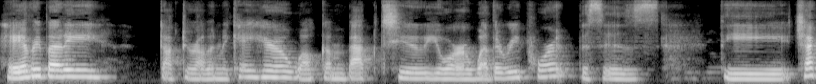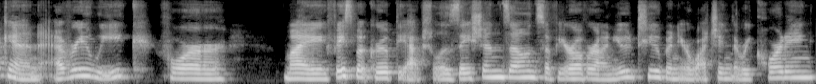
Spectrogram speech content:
Hey, everybody. Dr. Robin McKay here. Welcome back to your weather report. This is the check-in every week for my Facebook group, The Actualization Zone. So if you're over on YouTube and you're watching the recording,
